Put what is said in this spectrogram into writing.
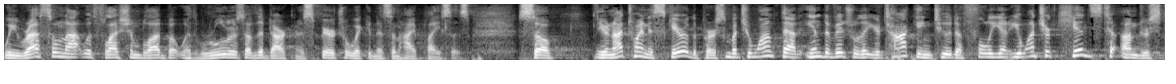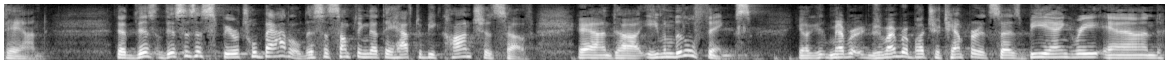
We wrestle not with flesh and blood, but with rulers of the darkness, spiritual wickedness in high places. So you're not trying to scare the person, but you want that individual that you're talking to to fully, you want your kids to understand that this, this is a spiritual battle. This is something that they have to be conscious of. And uh, even little things. You know, remember, remember about your temper? It says, be angry and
